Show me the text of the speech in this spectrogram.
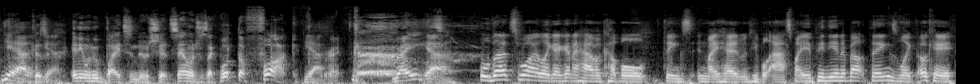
Yeah, Because yeah. anyone who bites into a shit sandwich is like, "What the fuck?" Yeah. Right. Right? Yeah. Well, that's why, like, I kind of have a couple things in my head when people ask my opinion about things. I'm like, okay,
